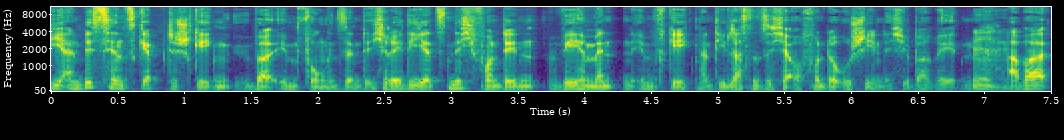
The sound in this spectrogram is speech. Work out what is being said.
die ein bisschen skeptisch gegenüber Impfungen sind. Ich rede jetzt nicht von den vehementen Impfgegnern, die lassen sich ja auch von der Uschi nicht überreden. Mhm. Aber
